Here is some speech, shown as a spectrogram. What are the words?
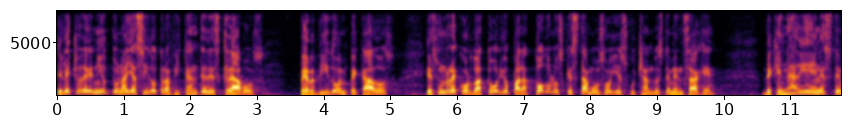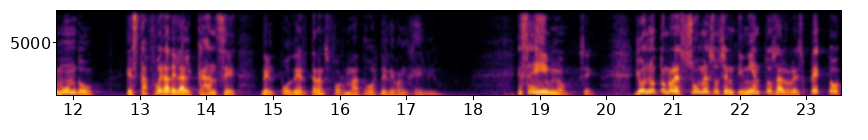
El hecho de que Newton haya sido traficante de esclavos, perdido en pecados, es un recordatorio para todos los que estamos hoy escuchando este mensaje de que nadie en este mundo está fuera del alcance del poder transformador del Evangelio. Ese himno, sí. John Newton resume sus sentimientos al respecto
